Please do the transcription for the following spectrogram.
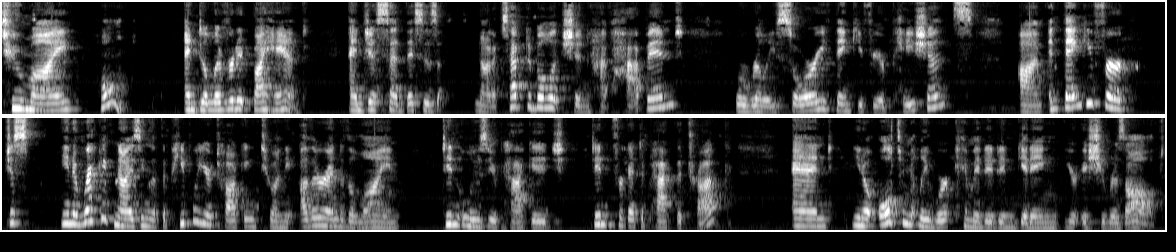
to my home and delivered it by hand and just said, This is not acceptable. It shouldn't have happened. We're really sorry. Thank you for your patience. Um, and thank you for just you know, recognizing that the people you're talking to on the other end of the line didn't lose your package, didn't forget to pack the truck, and you know, ultimately we're committed in getting your issue resolved.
